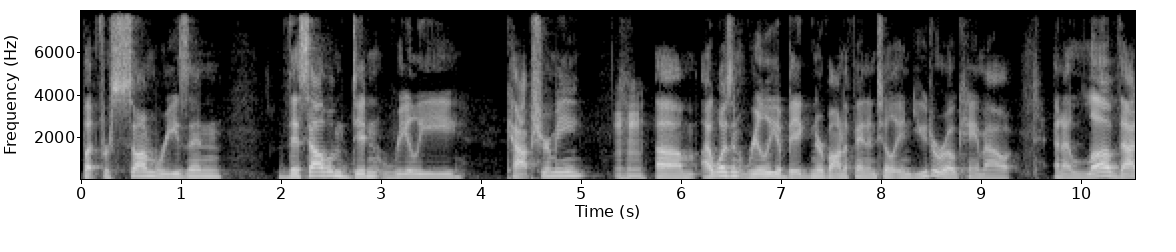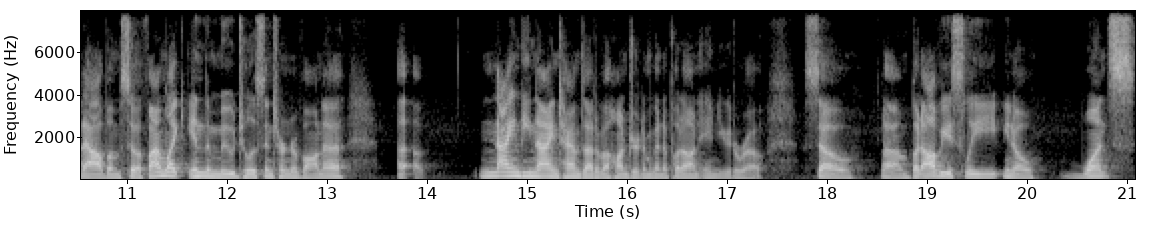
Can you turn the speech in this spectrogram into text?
but for some reason, this album didn't really capture me. Um, I wasn't really a big Nirvana fan until In Utero came out, and I love that album. So if I'm like in the mood to listen to Nirvana, 99 times out of 100 i'm going to put on in utero so um, but obviously you know once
